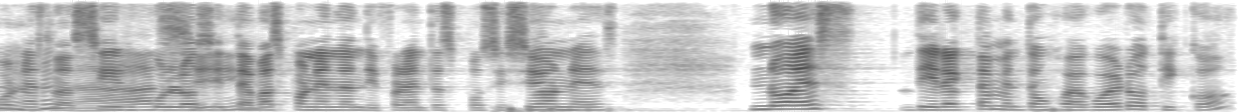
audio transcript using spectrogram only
pones los Ah, círculos sí. y te vas poniendo en diferentes posiciones. No es directamente un juego erótico,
